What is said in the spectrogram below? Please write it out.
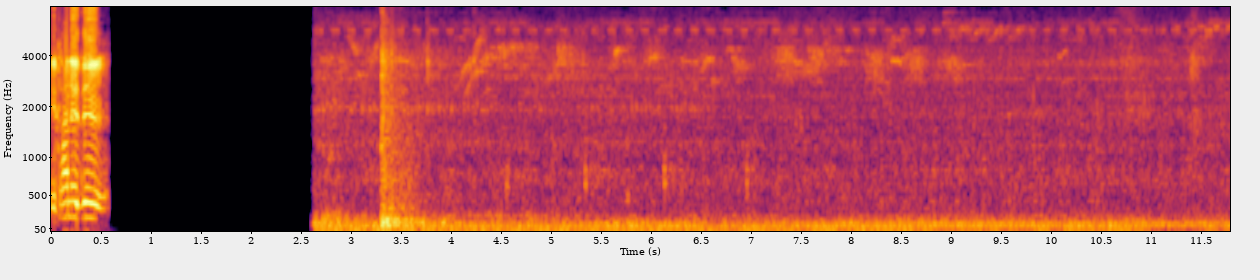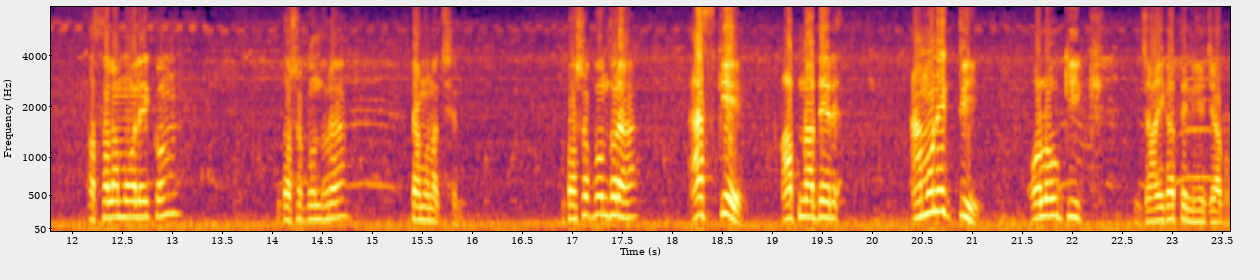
এখানে যে আসসালামু আলাইকুম। দর্শক বন্ধুরা কেমন আছেন? দর্শক বন্ধুরা, আজকে আপনাদের এমন একটি অলৌকিক জায়গাতে নিয়ে যাব,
